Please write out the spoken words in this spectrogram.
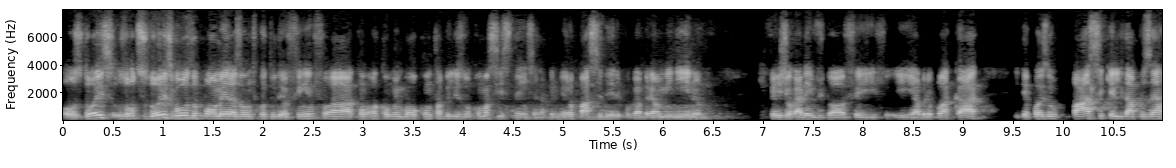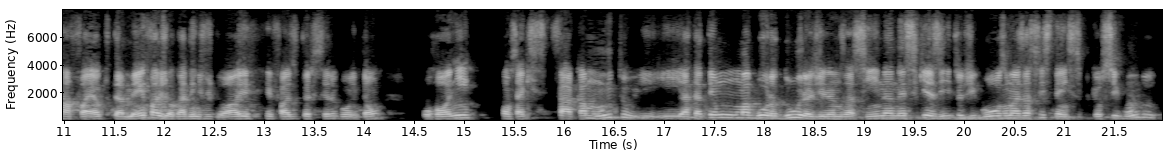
os dois, os outros dois gols do Palmeiras ontem contra o Delfim, a, a Comembol contabilizou como assistência. Né? Primeiro passe dele para o Gabriel Menino, que fez jogada individual e, e abriu o placar. E depois o passe que ele dá para o Zé Rafael, que também faz jogada individual e, e faz o terceiro gol. Então, o Rony consegue sacar muito e, e, até tem uma gordura, digamos assim, né, nesse quesito de gols mais assistências, porque o segundo,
